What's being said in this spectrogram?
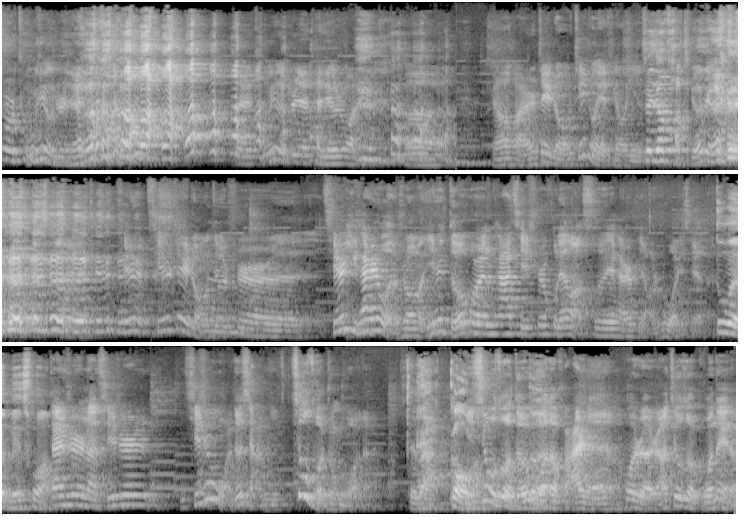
都是同性之间，对同性之间谈情说爱，呃，然后反正这种这种也挺有意思。这叫跑题了，这个。对，其实其实这种就是，其实一开始我就说嘛，因为德国人他其实互联网思维还是比较弱一些的。对，没错。但是呢，其实其实我就想，你就做中国的，对吧你就做德国的华人，或者然后就做国内的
